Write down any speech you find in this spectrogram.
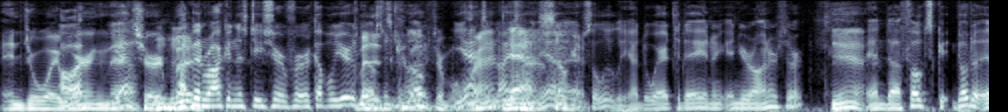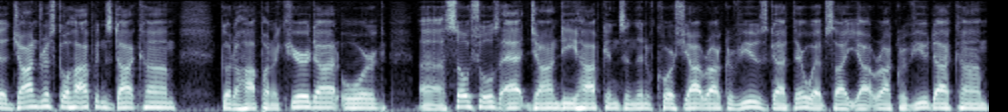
enjoy Oh, I- wearing that yeah. shirt. But I've been rocking this T-shirt for a couple years But now. it's since you brought it. comfortable, Yeah, it's a nice Yeah, one. Yeah, so good. absolutely. had to wear it today in, in your honor, sir. yeah, And uh, folks, go to uh, johndriskellhopkins.com, go to hoponacure.org, uh, socials at John D. Hopkins, and then, of course, Yacht Rock Reviews got their website, yachtrockreview.com,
